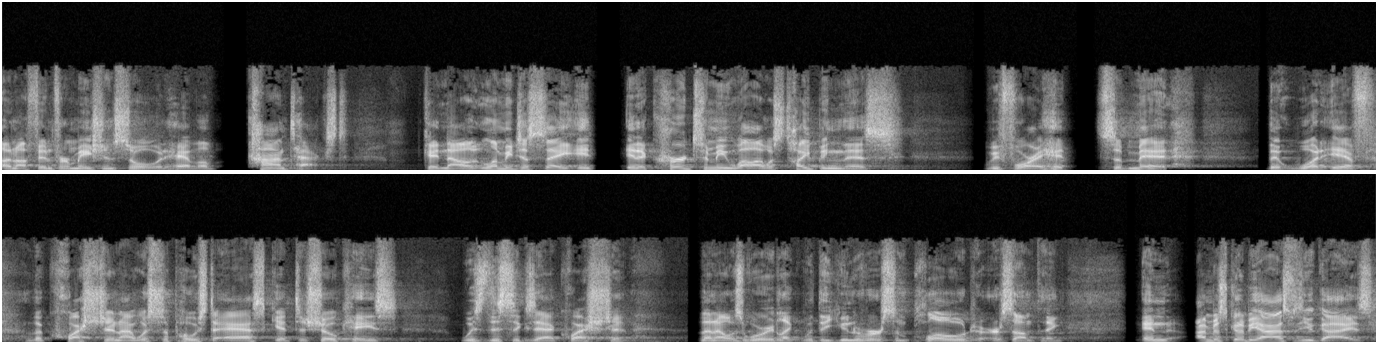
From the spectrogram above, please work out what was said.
enough information so it would have a context. Okay, now let me just say, it, it occurred to me while I was typing this, before I hit submit, that what if the question I was supposed to ask it to showcase was this exact question? Then I was worried, like, would the universe implode or something? And I'm just gonna be honest with you guys,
